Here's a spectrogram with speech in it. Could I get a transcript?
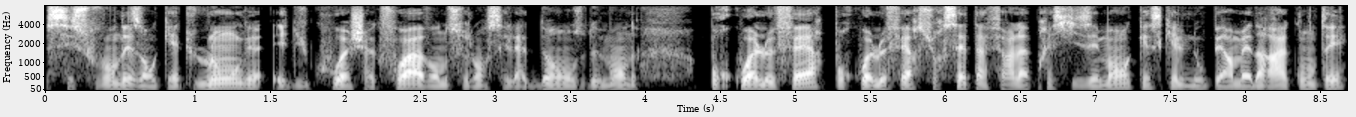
C'est souvent des enquêtes longues et du coup, à chaque fois, avant de se lancer là-dedans, on se demande pourquoi le faire Pourquoi le faire sur cette affaire-là précisément Qu'est-ce qu'elle nous permet de raconter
